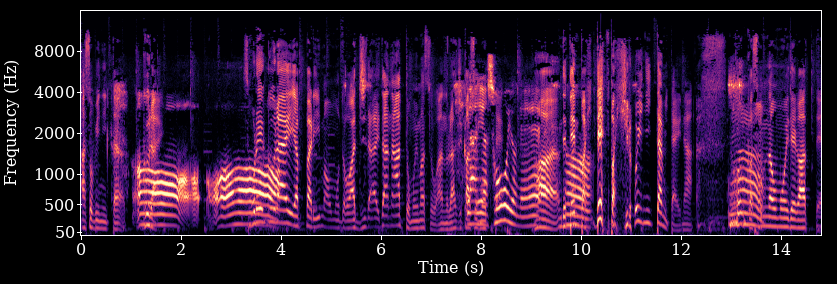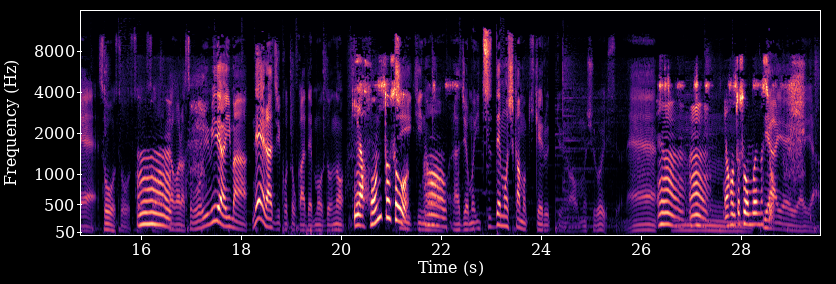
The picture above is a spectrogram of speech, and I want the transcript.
遊びに行ったぐらい。そそれぐい。らい、やっぱり今思うと、わ、時代だなって思いますよ。あの、ラジカセ持って。いやいや、そうよね。はい。で、うん電波、電波拾いに行ったみたいな。うんなんかそんな思い出があって、そうそうそうそううんだからそういう意味では今、ね、ラジコとかでもどのいや、ほんとそう。地域のラジオもいつでもしかも聞けるっていうのは面白いですよね。うん、うん、うん。いや、ほんとそう思いますよ。いやいやいやいや、本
